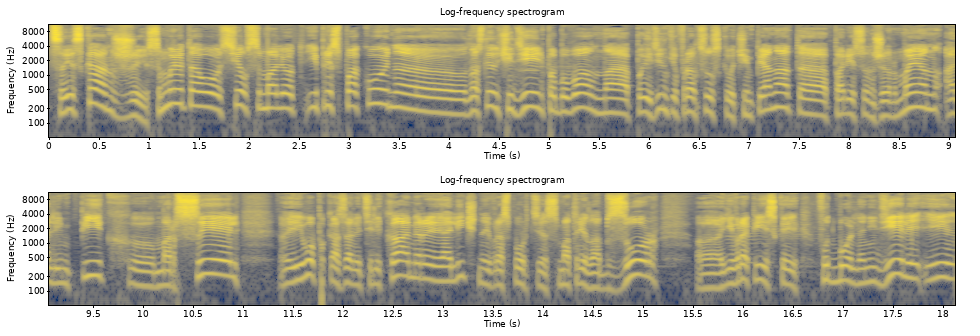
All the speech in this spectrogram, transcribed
ЦСКА Анжи, Самуэль того сел в самолет и преспокойно на следующий день побывал на поединке французского чемпионата Пари Сен-Жермен, Олимпик, Марсель. Его показали телекамеры, я лично Евроспорте смотрел обзор э, европейской футбольной недели, и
